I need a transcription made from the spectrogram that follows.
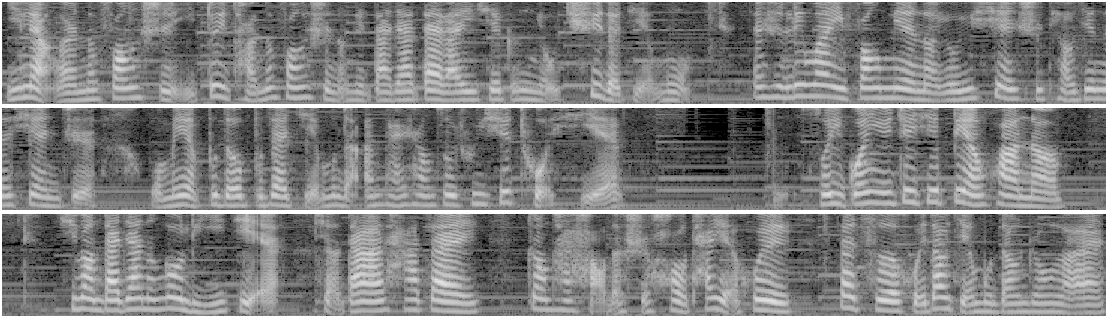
以两个人的方式，以对谈的方式，能给大家带来一些更有趣的节目。但是另外一方面呢，由于现实条件的限制，我们也不得不在节目的安排上做出一些妥协。所以，关于这些变化呢，希望大家能够理解。小达他在状态好的时候，他也会再次回到节目当中来。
